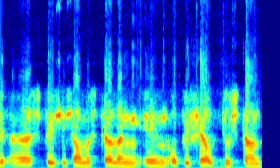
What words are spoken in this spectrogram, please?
uh, spesies samestelling en op die veldtoestand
